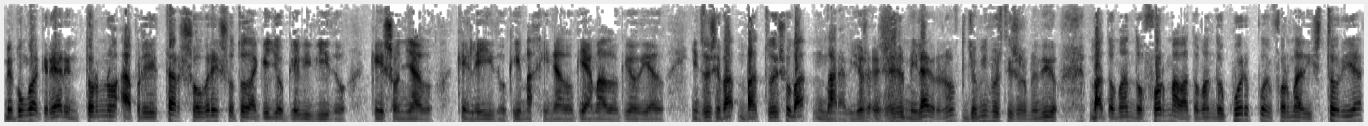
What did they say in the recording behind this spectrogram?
me pongo a crear en torno, a proyectar sobre eso todo aquello que he vivido, que he soñado que he leído, que he imaginado, que he amado, que he odiado. Y entonces va, todo eso va maravilloso. Ese es el milagro, ¿no? Yo mismo estoy sorprendido. Va tomando forma, va tomando cuerpo en forma de historia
